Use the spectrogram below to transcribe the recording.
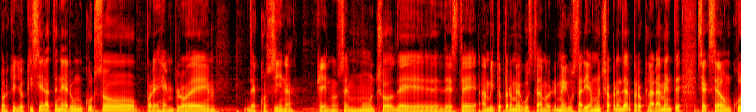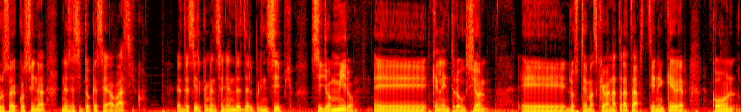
porque yo quisiera tener un curso, por ejemplo, de, de cocina, que no sé mucho de, de, este ámbito, pero me, gusta, me gustaría mucho aprender, pero claramente si accedo a un curso de cocina necesito que sea básico. Es decir, que me enseñen desde el principio. Si yo miro eh, que en la introducción eh, los temas que van a tratar tienen que ver con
